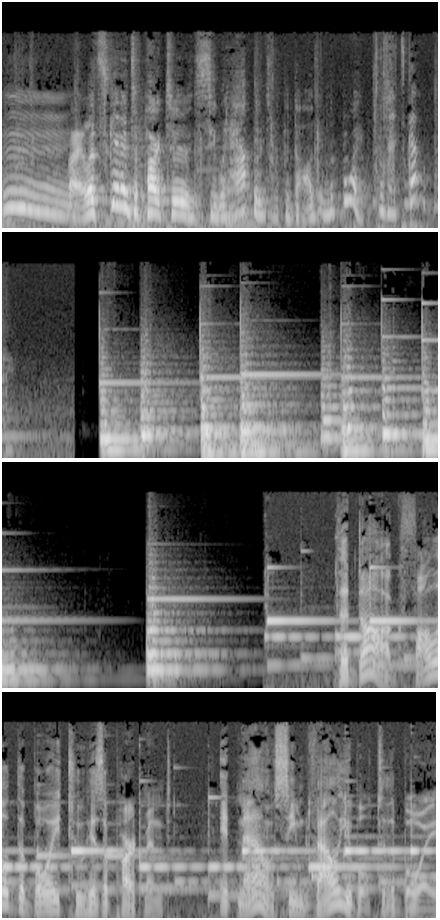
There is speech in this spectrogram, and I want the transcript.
Mm. All right, let's get into part two and see what happens with the dog and the boy. Let's go. The dog followed the boy to his apartment. It now seemed valuable to the boy,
